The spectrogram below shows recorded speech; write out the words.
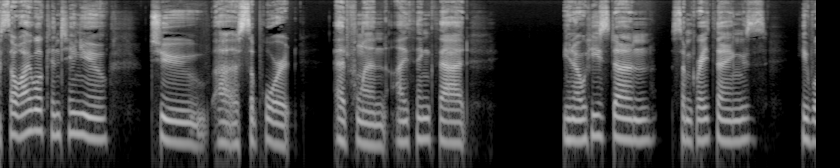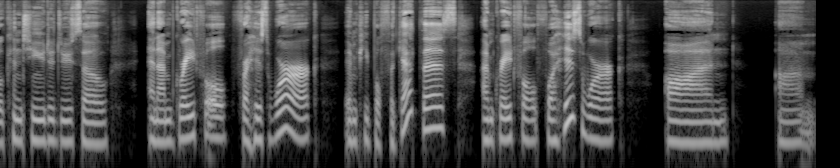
So I will continue to uh, support Ed Flynn. I think that, you know, he's done some great things. He will continue to do so. And I'm grateful for his work. And people forget this. I'm grateful for his work on, um,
